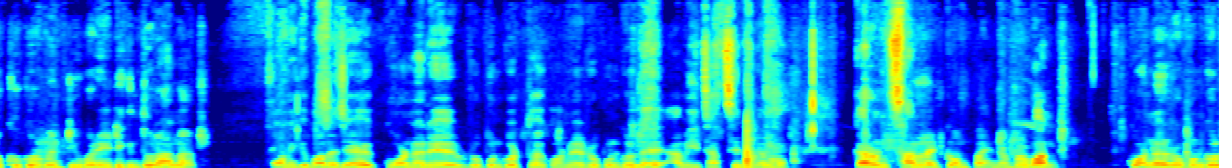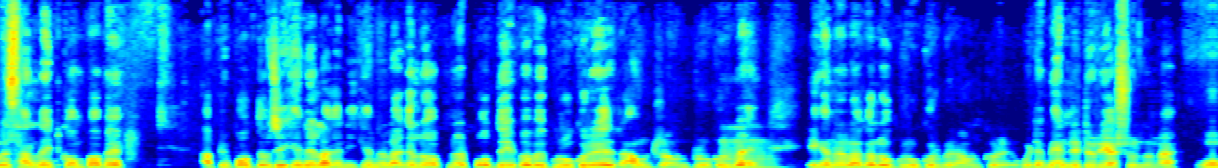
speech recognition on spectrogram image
লক্ষ্য করবেন, টিউবার এটি কিন্তু রানার অনেকে বলে যে কর্নারে রোপণ করতে হয়, কর্নারে রোপণ করলে আমি চাচ্ছি না কেন? কারণ সানলাইট কম পায় নাম্বার ওয়ান কর্নারে রোপণ করলে সানলাইট কম পাবে আপনি পদ্ম যেখানে লাগান এখানে লাগালেও আপনার পদ্ম এভাবে গ্রো করে রাউন্ড রাউন্ড গ্রো করবে এখানে লাগালেও গ্রো করবে রাউন্ড করে। ওইটা ম্যান্ডেটরি আসলে না। ও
